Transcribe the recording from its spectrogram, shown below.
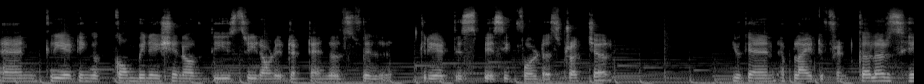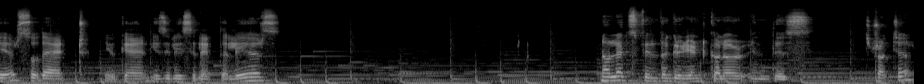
and creating a combination of these three rounded rectangles will create this basic folder structure. You can apply different colors here so that you can easily select the layers. Now let's fill the gradient color in this structure.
